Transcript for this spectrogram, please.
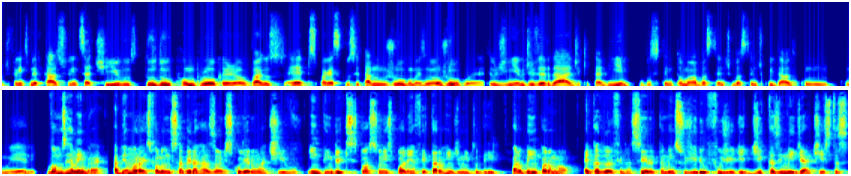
diferentes mercados, diferentes ativos, tudo home broker, vários apps, parece que você está num jogo, mas não é um jogo, é o dinheiro de verdade que está ali e você tem que tomar bastante, bastante cuidado com, com ele. Vamos relembrar. A Bia Moraes falou em saber a razão de escolher um ativo e entender que situações podem afetar o rendimento dele, para o bem e para o mal. A educadora financeira também sugeriu fugir de dicas imediatistas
